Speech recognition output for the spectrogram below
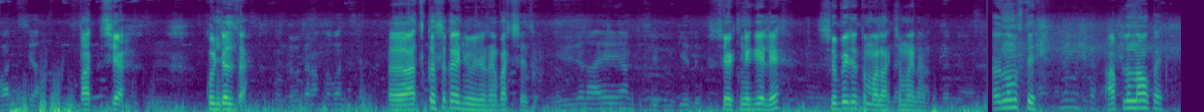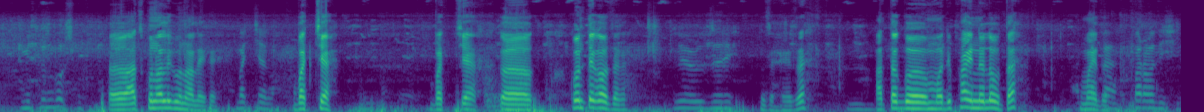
बादशाह. बादशाह. कुंडलचा. कुंडलकरांचा अं, आज कसं काय नियोजन आहे बादशाचं नियोजन आहे आमच्या शेटने केलं. शेटने गेले शुभेच्छा तुम्हाला आजच्या मैदानात धन्यवाद. अं, नमस्ते. नमस्कार. आपलं नाव काय? मिथून गोष्टी अं, आज कोणाला घेऊन आलाय काय? बच्च्याला बच्चा बच्चा अं, कोणत्या गावचा काय जायचा आता ग- मध्ये फायनल होता. मैदान. परवा दिवशी.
